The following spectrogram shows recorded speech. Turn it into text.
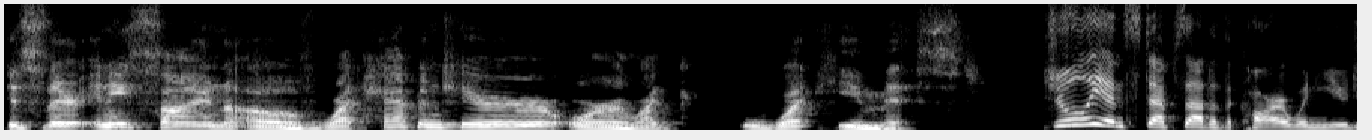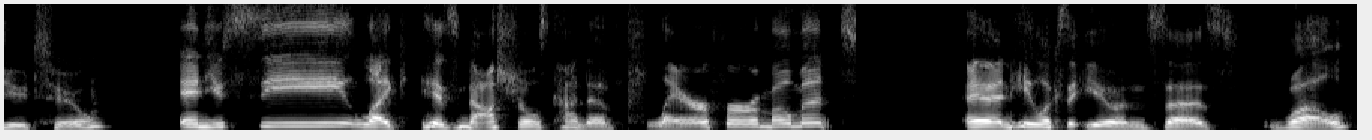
Is there any sign of what happened here or like what he missed? Julian steps out of the car when you do too. And you see like his nostrils kind of flare for a moment. And he looks at you and says, Well,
